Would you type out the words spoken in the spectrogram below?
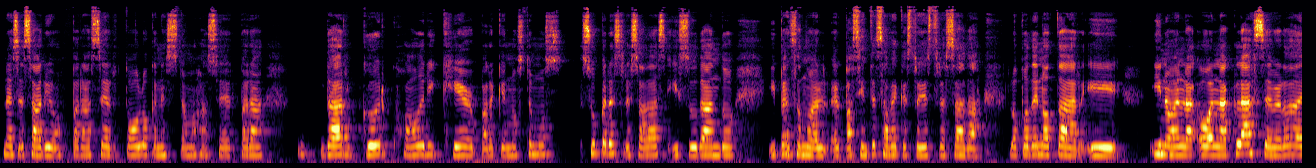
necesario para hacer todo lo que necesitamos hacer, para dar good quality care, para que no estemos súper estresadas y sudando y pensando, el, paciente sabe que estoy estresada, lo puede notar y, y no en la, o en la clase, ¿verdad?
